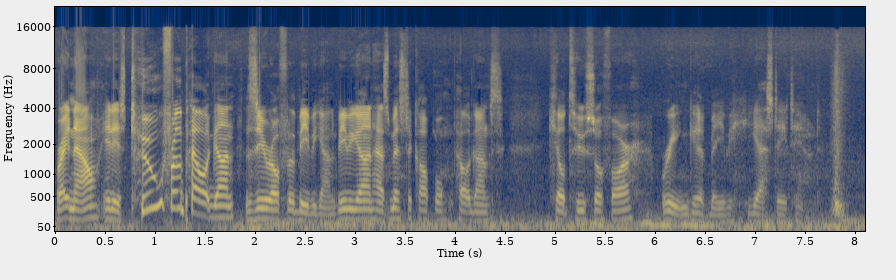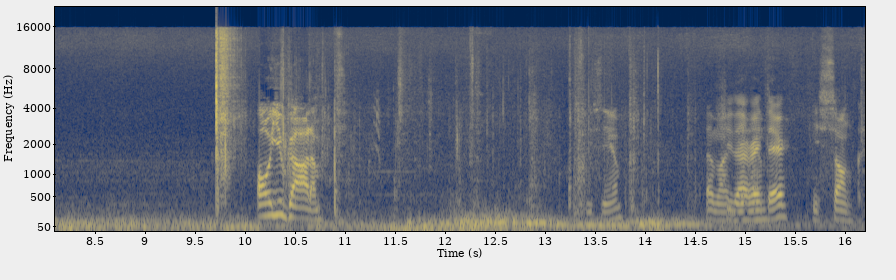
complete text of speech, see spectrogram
Right now, it is two for the pellet gun, zero for the BB gun. The BB gun has missed a couple. Pellet guns killed two so far. We're eating good, baby. You gotta stay tuned. Oh, you got him. You see him? That might See be that him. right there? He's sunk.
